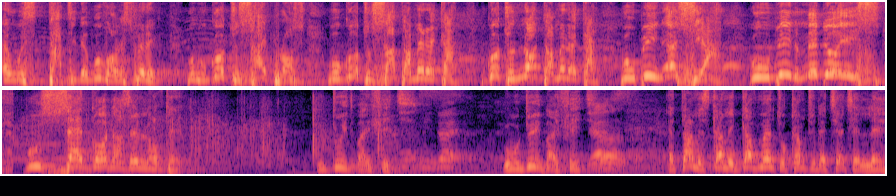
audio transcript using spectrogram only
And we start in the move of the Spirit. We will go to Cyprus. We'll go to South America. Go to North America. We'll be in Asia. We will be in the Middle East. Who said God doesn't love them? We do it by faith. We will do it by faith. Yes. A time is coming, government will come to the church and learn.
